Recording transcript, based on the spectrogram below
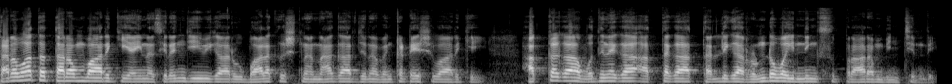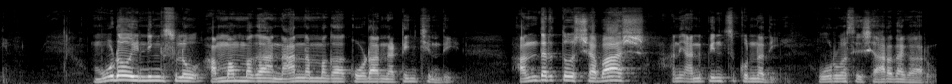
తర్వాత తరం వారికి అయిన చిరంజీవి గారు బాలకృష్ణ నాగార్జున వెంకటేష్ వారికి అక్కగా వదినగా అత్తగా తల్లిగా రెండవ ఇన్నింగ్స్ ప్రారంభించింది. మూడో ఇన్నింగ్స్లో అమ్మమ్మగా నాన్నమ్మగా కూడా నటించింది. అందరితో శబాష్ అని అనిపించుకున్నది ఊర్వశి శారద గారు.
